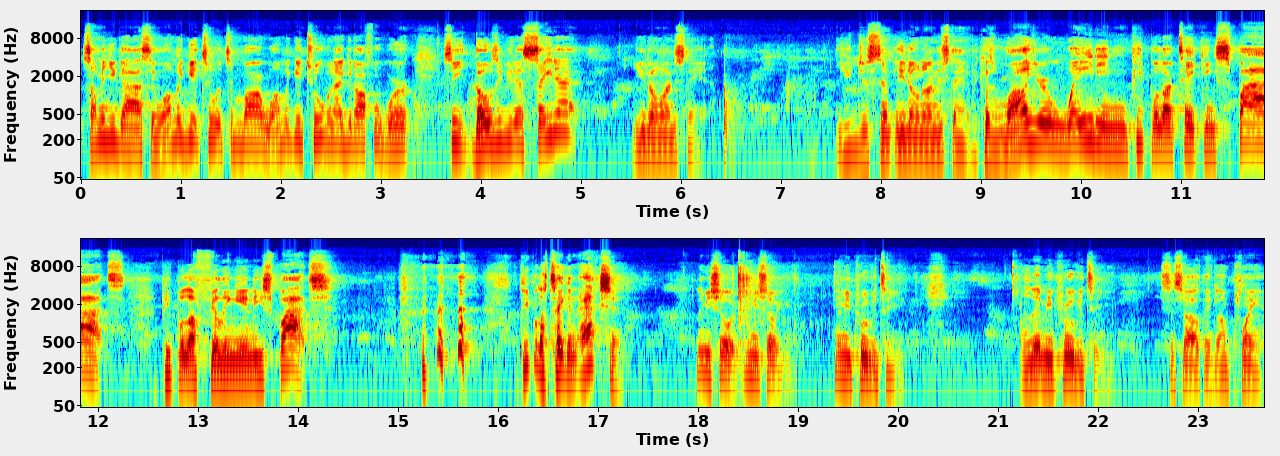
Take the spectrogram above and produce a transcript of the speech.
Some of you guys say, well, I'm going to get to it tomorrow. Well, I'm going to get to it when I get off of work. See, those of you that say that, you don't understand. You just simply don't understand because while you're waiting, people are taking spots. People are filling in these spots. people are taking action. Let me show it. Let me show you. Let me prove it to you. Let me prove it to you. Since y'all think I'm playing.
